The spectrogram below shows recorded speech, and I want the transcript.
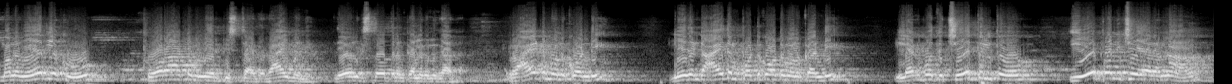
మన వేర్లకు పోరాటం నేర్పిస్తాడు రాయమని. దేవునికి స్తోత్రం కలుగును కాదు రాయటం అనుకోండి లేదంటే ఆయుధం పట్టుకోవటం అనుకోండి లేకపోతే చేతులతో ఏ పని చేయాలన్నా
